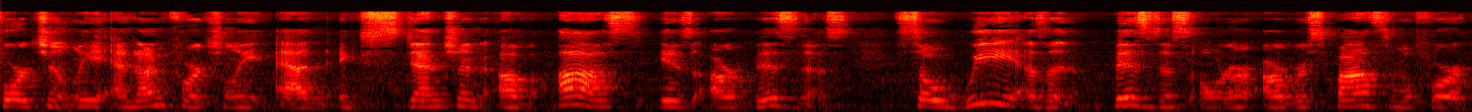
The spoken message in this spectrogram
fortunately and unfortunately, an extension of us is our business. So we, as a business owner, are responsible for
